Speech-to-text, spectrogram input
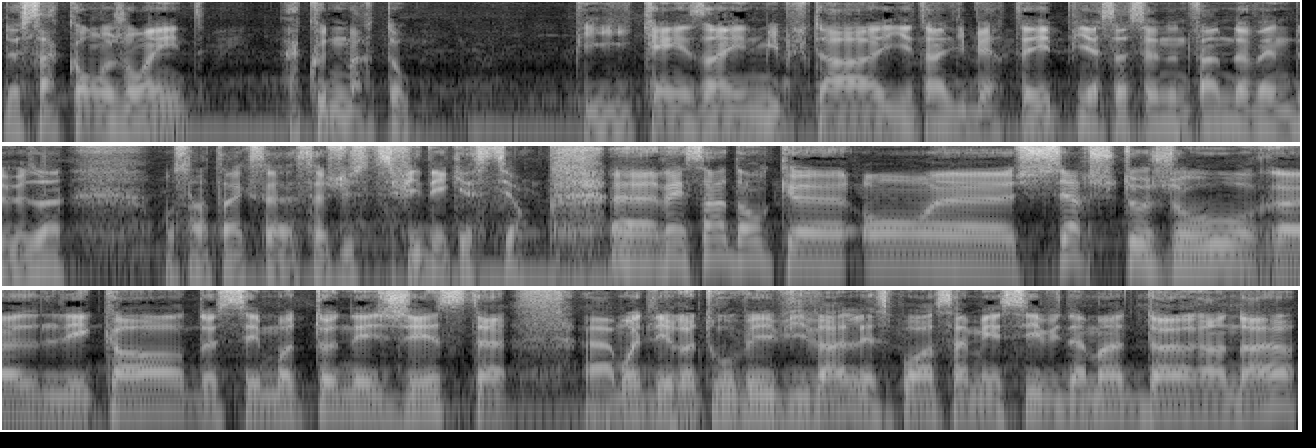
de sa conjointe à coups de marteau. Puis 15 ans et demi plus tard, il est en liberté puis il assassine une femme de 22 ans. On s'entend que ça, justifie des questions. Euh, Vincent, donc, euh, on euh, cherche toujours les corps de ces motoneigistes, à moins de les retrouver vivants. L'espoir s'amincit évidemment d'heure en heure.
